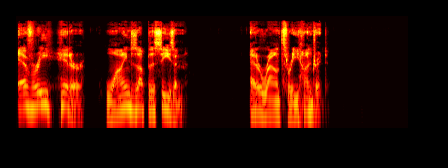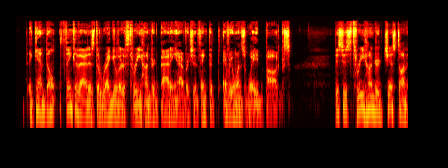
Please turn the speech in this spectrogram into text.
every hitter winds up the season at around 300. again, don't think of that as the regular 300 batting average and think that everyone's Wade Boggs. This is 300 just on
